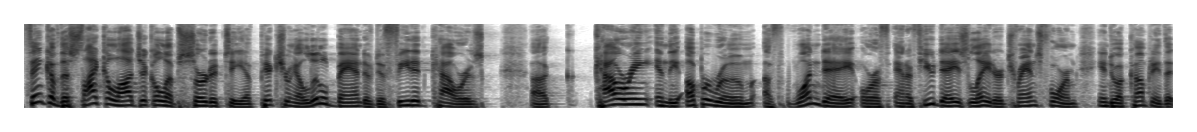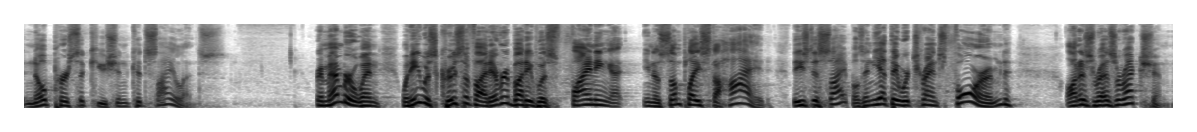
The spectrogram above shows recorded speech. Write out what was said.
think of the psychological absurdity of picturing a little band of defeated cowards uh, cowering in the upper room of one day or and a few days later transformed into a company that no persecution could silence. Remember when, when he was crucified, everybody was finding a, you know, some place to hide, these disciples, and yet they were transformed on his resurrection.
